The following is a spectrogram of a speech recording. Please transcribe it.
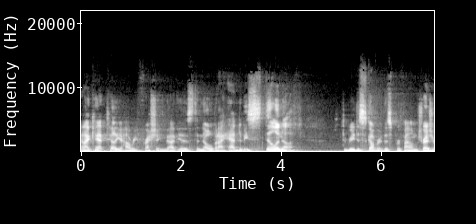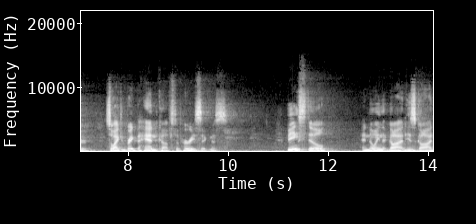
And I can't tell you how refreshing that is to know, but I had to be still enough to rediscover this profound treasure so I could break the handcuffs of hurry sickness. Being still and knowing that God is God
